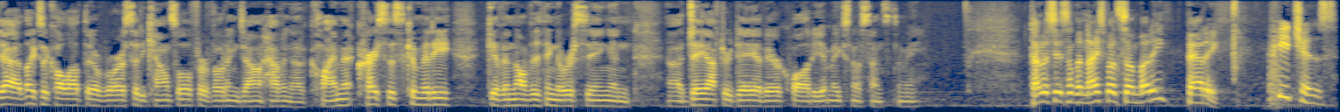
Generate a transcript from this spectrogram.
Yeah, I'd like to call out the Aurora City Council for voting down having a climate crisis committee, given everything that we're seeing and uh, day after day of air quality. It makes no sense to me. Time to say something nice about somebody. Patty. Peaches.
